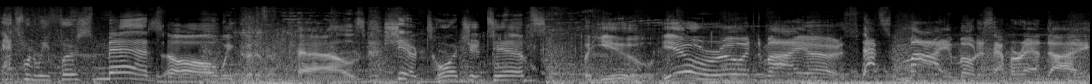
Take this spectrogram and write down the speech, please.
that's when we first met. Oh, we could have been pals, shared torture tips. But you, you ruined my Earth. That's my modus operandi.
